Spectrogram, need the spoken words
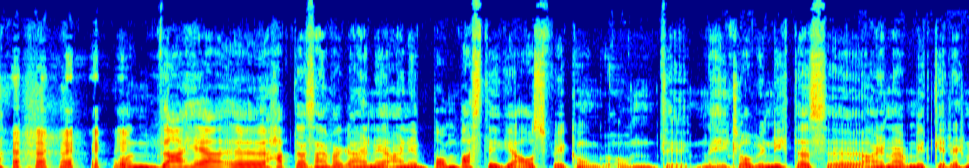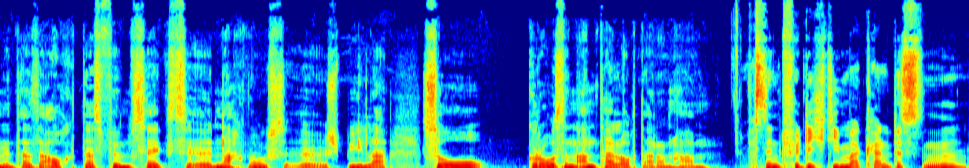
und daher äh, hat das einfach eine, eine bombastische Auswirkung. Und äh, nee, ich glaube nicht, dass äh, einer mitgerechnet hat, dass auch dass fünf, sechs äh, Nachwuchsspieler so großen Anteil auch daran haben. Was sind für dich die markantesten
